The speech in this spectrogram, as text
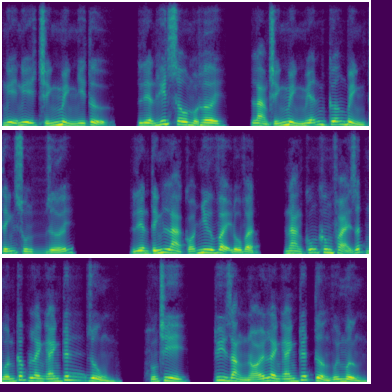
nghĩ nghĩ chính mình nhi tử, liền hít sâu một hơi, làm chính mình miễn cưỡng bình tĩnh xuống dưới. liền tính là có như vậy đồ vật, nàng cũng không phải rất muốn cấp lanh anh tuyết dùng, huống chi, tuy rằng nói lanh anh tuyết tưởng vui mừng,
